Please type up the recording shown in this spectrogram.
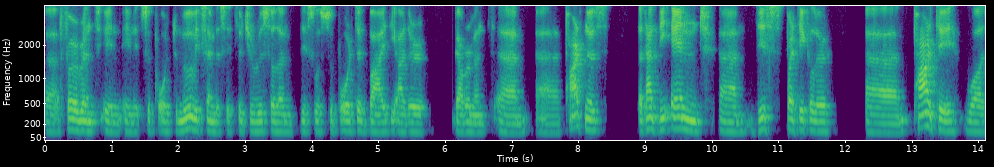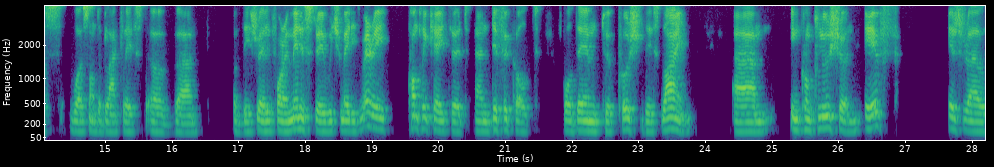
uh, fervent in, in its support to move its embassy to Jerusalem. This was supported by the other government um, uh, partners. But at the end, um, this particular uh, party was, was on the blacklist of, um, of the Israeli Foreign Ministry, which made it very complicated and difficult for them to push this line. Um, in conclusion, if Israel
